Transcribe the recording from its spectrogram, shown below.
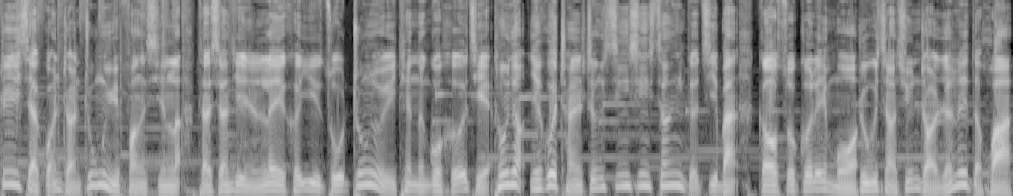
这一下馆长终于放心了，他相信人类和异族终有一天能够和解，同样也会产生心心相印的羁绊。告诉格雷姆，如果想寻找人类的话，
